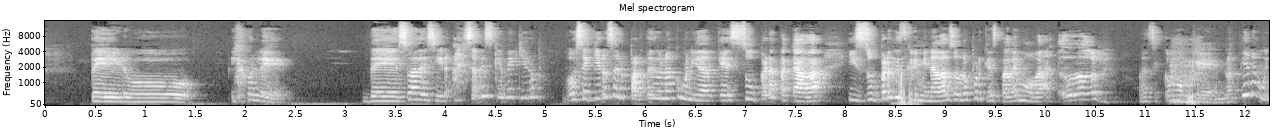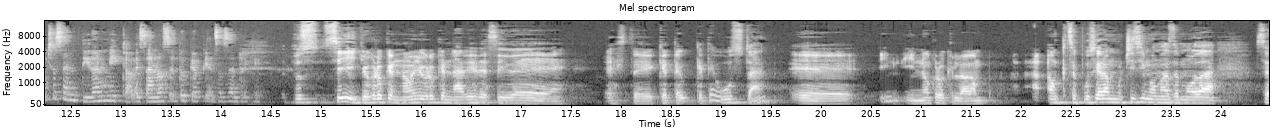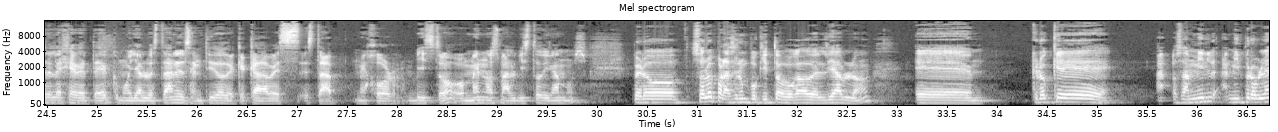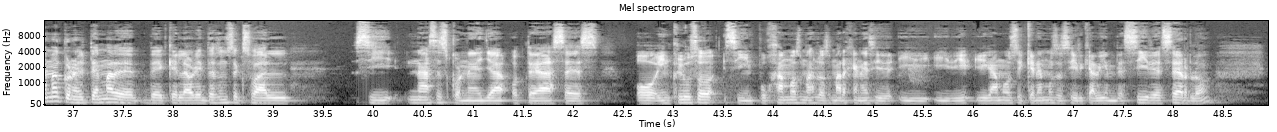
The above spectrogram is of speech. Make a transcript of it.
Pero, híjole, de eso a decir, ay, ¿sabes qué? Me quiero, o sea, quiero ser parte de una comunidad que es súper atacada y súper discriminada solo porque está de moda. Ugh. Así como que no tiene mucho sentido en mi cabeza. No sé tú qué piensas, Enrique. Pues sí, yo creo que no, yo creo que nadie decide este, que, te, que te gusta eh, y, y no creo que lo hagan, aunque se pusiera muchísimo más de moda ser LGBT, como ya lo está en el sentido de que cada vez está mejor visto o menos mal visto, digamos. Pero solo para ser un poquito abogado del diablo, eh, creo que, o sea, mi, mi problema con el tema de, de que la orientación sexual si naces con ella o te haces, o incluso si empujamos más los márgenes y, y- y di- digamos si queremos decir que alguien decide serlo,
